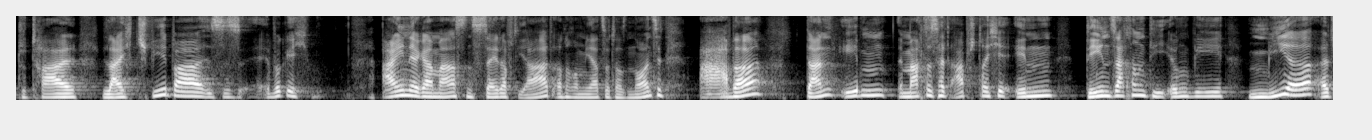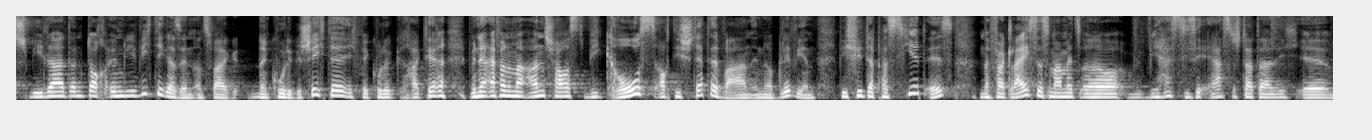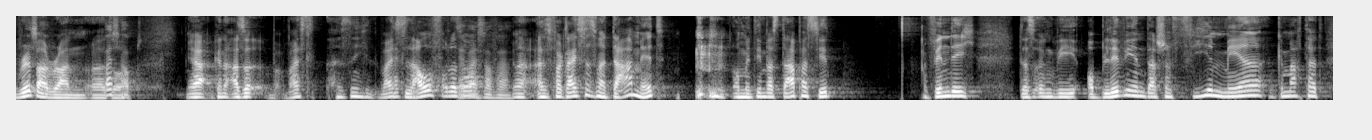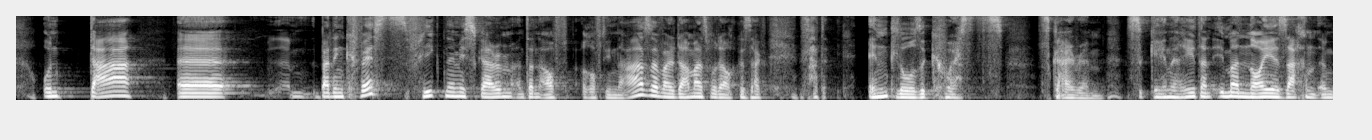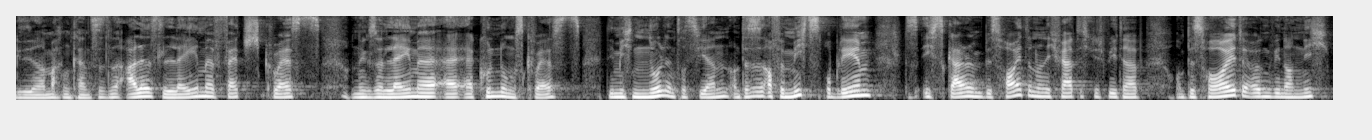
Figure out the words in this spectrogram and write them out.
total leicht spielbar. Es ist wirklich einigermaßen State of the Art, auch noch im Jahr 2019. Aber dann eben macht es halt Abstriche in den Sachen, die irgendwie mir als Spieler dann doch irgendwie wichtiger sind. Und zwar eine coole Geschichte, ich will coole Charaktere. Wenn du einfach nur mal anschaust, wie groß auch die Städte waren in Oblivion, wie viel da passiert ist, und dann vergleichst du es mal mit, äh, wie heißt diese erste Stadt da, nicht, äh, River Run oder so. Ja, genau, also weiß, heißt nicht Weißlauf oder so? Weißlauf, ja. Also vergleichst du es mal damit und mit dem, was da passiert, finde ich, dass irgendwie Oblivion da schon viel mehr gemacht hat und da äh, bei den Quests fliegt nämlich Skyrim dann auf, auch auf die Nase, weil damals wurde auch gesagt, es hat endlose Quests. Skyrim. Es generiert dann immer neue Sachen irgendwie, die du machen kannst. Das sind alles lame Fetch-Quests und so lame äh, Erkundungsquests, die mich null interessieren. Und das ist auch für mich das Problem, dass ich Skyrim bis heute noch nicht fertig gespielt habe und bis heute irgendwie noch nicht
